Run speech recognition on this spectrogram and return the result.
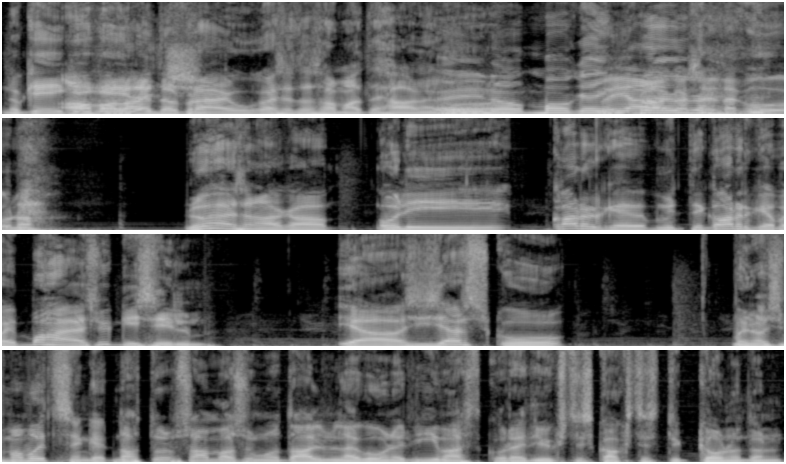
no keegi ei keela tal praegu ka sedasama teha nagu. ei no ma käin no aga see praegu. nagu noh, no ühesõnaga oli karge, mitte karge, vaid mahe sügisilm ja siis järsku või no siis ma mõtlesingi, et noh, tuleb samasugune talv nagu need viimased kuradi üksteist, kaksteist tükki olnud on.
